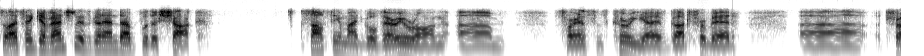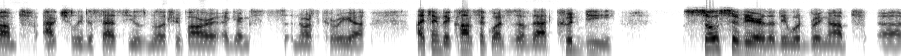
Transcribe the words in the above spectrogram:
So I think eventually it's going to end up with a shock. Something might go very wrong. Um, for instance, Korea, if God forbid, uh, Trump actually decides to use military power against North Korea, I think the consequences of that could be so severe that they would bring up uh,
